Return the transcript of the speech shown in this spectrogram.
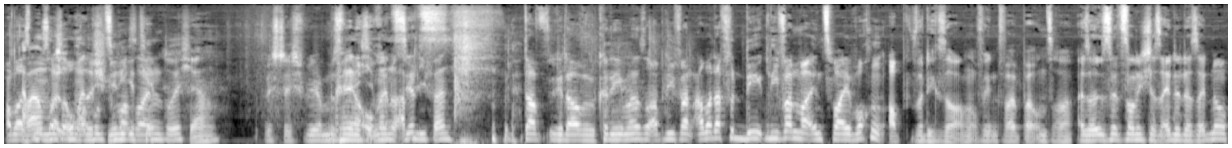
Aber es man muss muss halt auch auch mal durch schwierige. Themen durch, ja. Richtig, wir Wir müssen können ja ja immer nur abliefern. Da, genau, wir können nicht immer so abliefern, aber dafür li- liefern wir in zwei Wochen ab, würde ich sagen, auf jeden Fall bei unserer. Also ist jetzt noch nicht das Ende der Sendung.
